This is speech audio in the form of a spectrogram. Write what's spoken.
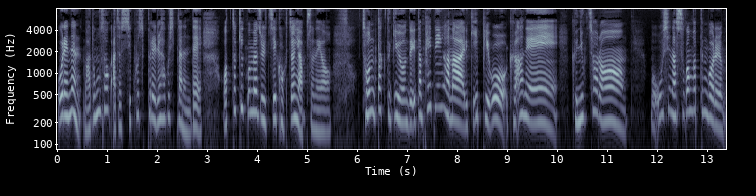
올해는 마동석 아저씨 코스프레를 하고 싶다는데 어떻게 꾸며줄지 걱정이 앞서네요. 전 딱 느낌이 오는데 일단 패딩 하나 이렇게 입히고 그 안에 근육처럼 뭐 옷이나 수건 같은 거를 막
